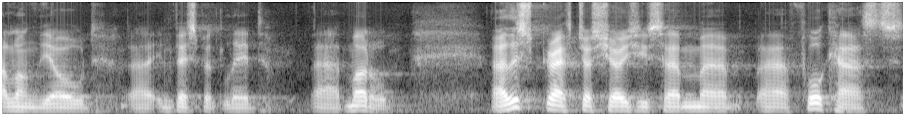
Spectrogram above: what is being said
along the old investment-led model. this graph just shows you some forecasts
